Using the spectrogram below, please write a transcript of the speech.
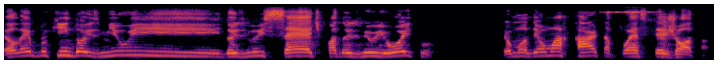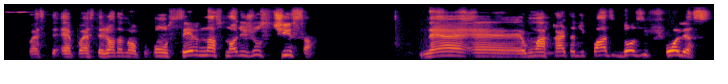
Eu lembro que em 2000 e 2007 para 2008 eu mandei uma carta pro STJ, pro ST, é pro STJ não, pro Conselho Nacional de Justiça, né? É uma carta de quase 12 folhas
